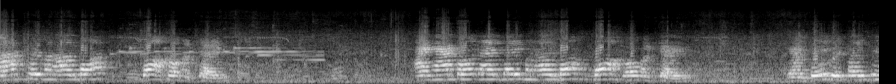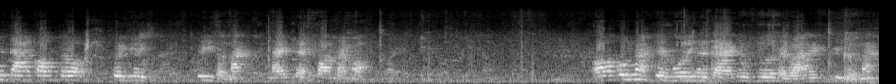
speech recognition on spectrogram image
ខាងជួយមិនឲ្យបោះបោះក៏មិនចេញអាញាតដែលដីមិនឲ្យបោះបោះក៏មិនចេញយ៉ាងទៅវាទៅមានការគ្រប់គ្រងពីពីសំណាក់នៃព្រះប៉ុនទាំងអស់អរគុណណាស់ជាមួយនឹងការជួបជុំទាំងឡាយពីសំណាក់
